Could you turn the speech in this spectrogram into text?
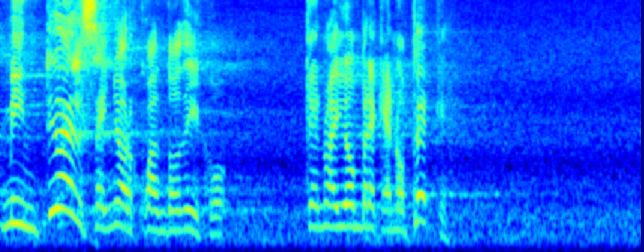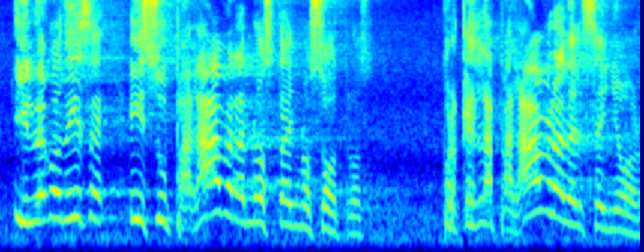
mintió el Señor cuando dijo que no hay hombre que no peque. Y luego dice, y su palabra no está en nosotros, porque es la palabra del Señor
